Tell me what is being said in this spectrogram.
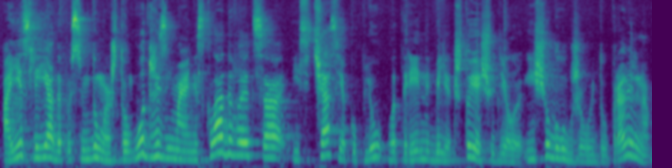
А если я, допустим, думаю, что вот жизнь моя не складывается, и сейчас я куплю лотерейный билет, что я еще делаю? Еще глубже уйду, правильно?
